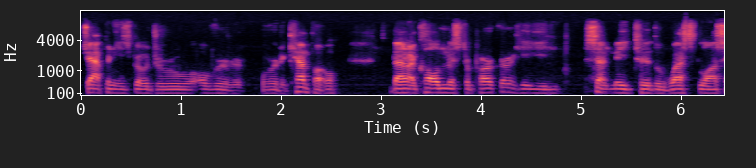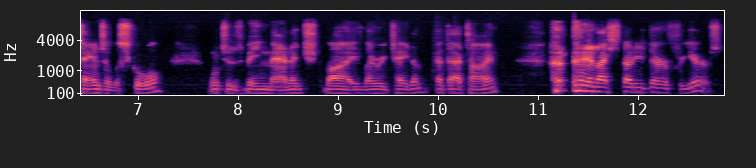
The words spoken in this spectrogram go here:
Japanese Goju over over to Kempo. Then I called Mr. Parker. He sent me to the West Los Angeles School, which was being managed by Larry Tatum at that time, and I studied there for years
